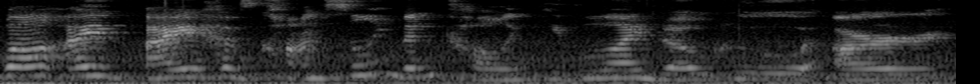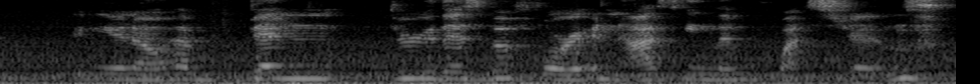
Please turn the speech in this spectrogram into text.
Well i i have constantly been calling people i know who are you know have been through this before and asking them questions.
